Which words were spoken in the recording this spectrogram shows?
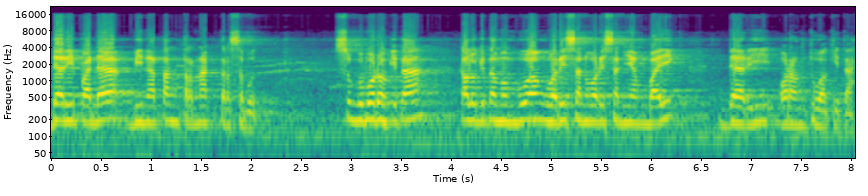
daripada binatang ternak tersebut. Sungguh bodoh kita kalau kita membuang warisan-warisan yang baik dari orang tua kita.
